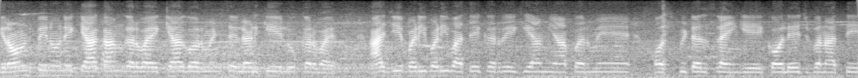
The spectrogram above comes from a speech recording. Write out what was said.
ग्राउंड पे इन्होंने क्या काम करवाए, क्या गवर्नमेंट से लड़के ये लोग करवाए? आज ये बड़ी बड़ी बातें कर रहे हैं कि हम यहाँ पर में हॉस्पिटल्स लाएँगे कॉलेज बनाते,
